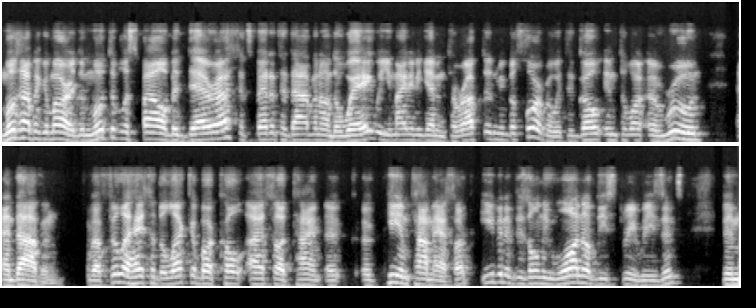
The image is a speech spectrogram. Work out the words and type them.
Muchab Gemara, the mutav l'spal b'derech, it's better to daven on the way, where you might even get interrupted, me before, but to go into a, room and daven. Eh, eh, even if there's only one of these three reasons, and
